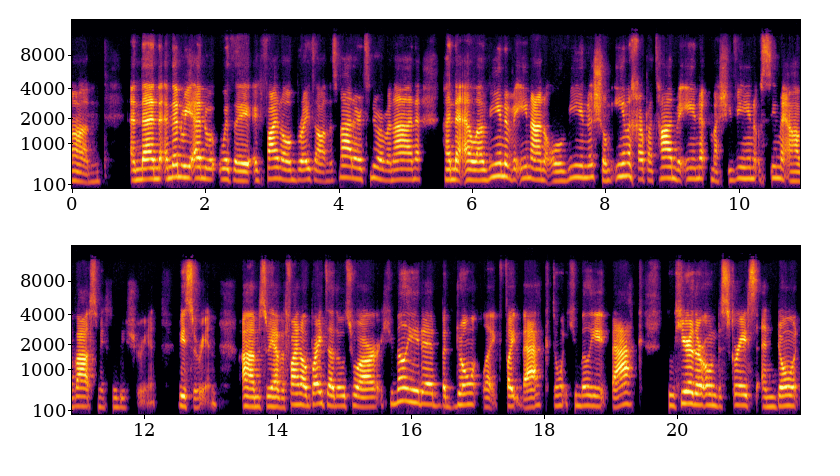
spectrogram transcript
um, and then and then we end with a, a final break on this matter. Hana. Um, so we have a final breita, those who are humiliated but don't like fight back, don't humiliate back, who hear their own disgrace and don't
